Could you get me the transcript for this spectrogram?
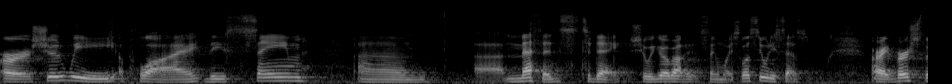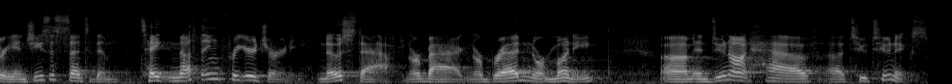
or should we apply these same um, uh, methods today? Should we go about it the same way? So let's see what he says. All right, verse 3 And Jesus said to them, Take nothing for your journey, no staff, nor bag, nor bread, nor money um, and do not have uh, two tunics.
